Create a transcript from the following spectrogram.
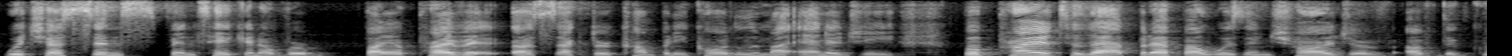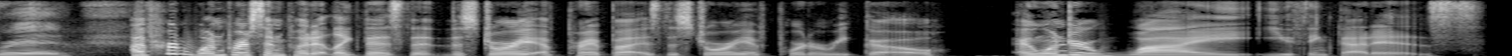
which has since been taken over by a private uh, sector company called Luma Energy. But prior to that, PREPA was in charge of, of the grid. I've heard one person put it like this that the story of PREPA is the story of Puerto Rico. I wonder why you think that is.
